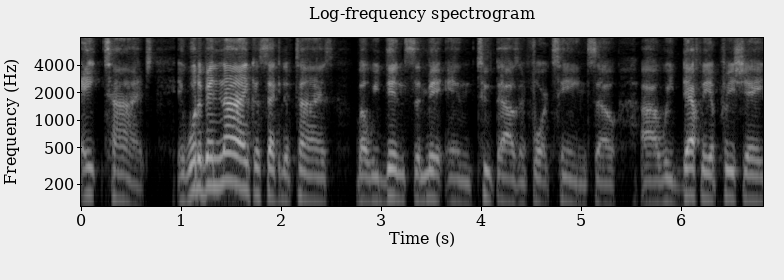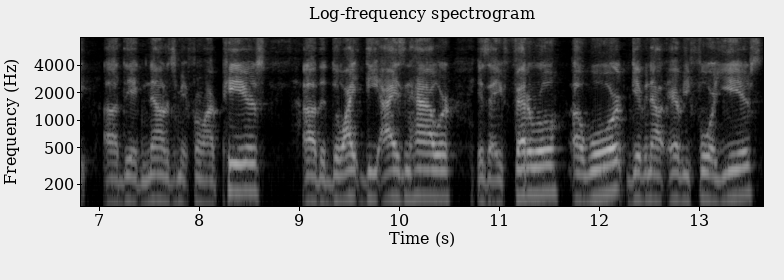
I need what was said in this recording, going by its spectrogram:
eight times. It would have been nine consecutive times, but we didn't submit in 2014. So uh, we definitely appreciate uh, the acknowledgement from our peers. The Dwight D. Eisenhower is a federal award given out every four years,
